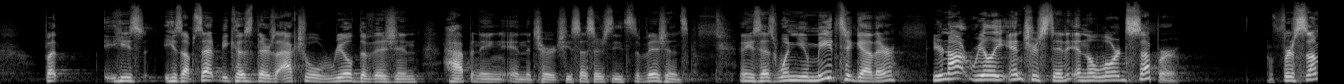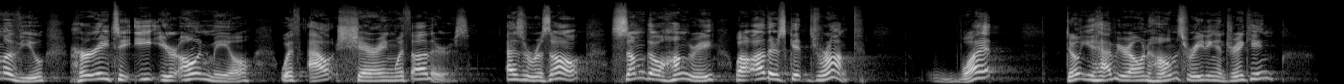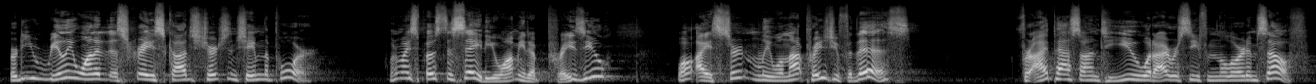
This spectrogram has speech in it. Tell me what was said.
but he's, he's upset because there's actual real division happening in the church. He says there's these divisions. And he says, when you meet together, you're not really interested in the Lord's Supper. For some of you, hurry to eat your own meal without sharing with others. As a result, some go hungry while others get drunk. What? Don't you have your own homes for eating and drinking? Or do you really want to disgrace God's church and shame the poor? What am I supposed to say? Do you want me to praise you? Well, I certainly will not praise you for this, for I pass on to you what I received from the Lord Himself.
